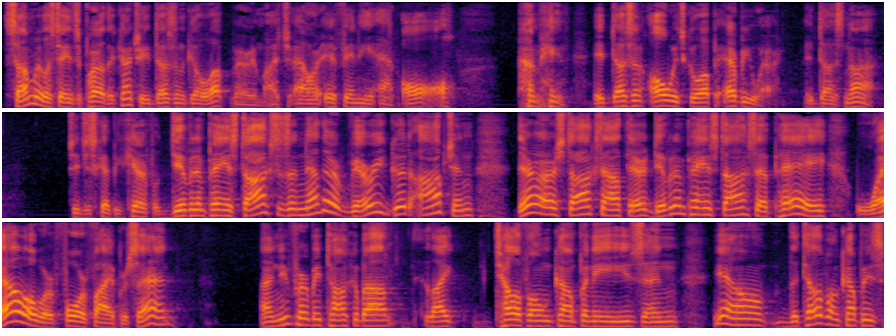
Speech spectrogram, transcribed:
some real estate in a part of the country it doesn't go up very much, or if any at all. I mean, it doesn't always go up everywhere. It does not. So you just got to be careful. Dividend paying stocks is another very good option. There are stocks out there, dividend paying stocks that pay well over four or five percent. And you've heard me talk about like telephone companies and you know the telephone companies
